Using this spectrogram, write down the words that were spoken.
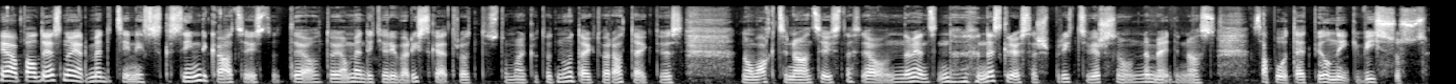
Jā, paldies. Nu, ja ir medicīniskas indikācijas, tad jau, to jau mediķi arī var izskaidrot. Es domāju, ka tad noteikti var atteikties no vakcinācijas. Tas jau neviens neskries ar šprici virsū un nemēģinās sapotēt pilnīgi visus.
